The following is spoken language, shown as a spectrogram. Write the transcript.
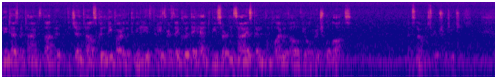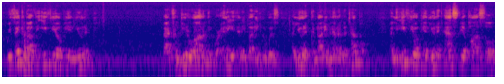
New Testament times thought that the Gentiles couldn't be part of the community of faith, or if they could, they had to be circumcised and comply with all of the old ritual laws. That's not what Scripture teaches. We think about the Ethiopian eunuch back from Deuteronomy, where any, anybody who was a eunuch could not even enter the temple. And the Ethiopian eunuch asked the apostle,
